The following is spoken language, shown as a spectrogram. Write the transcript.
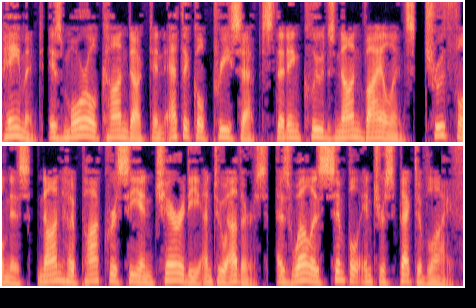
payment is moral conduct and ethical precepts that includes non-violence, truthfulness, non-hypocrisy and charity unto others, as well as simple introspective life.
